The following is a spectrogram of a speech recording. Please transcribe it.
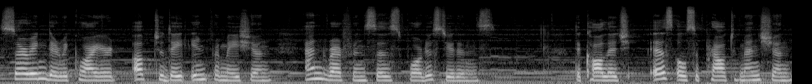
serving the required up-to-date information and references for the students. The college is also proud to mention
